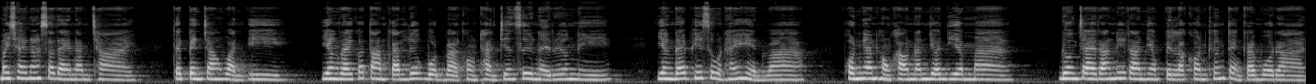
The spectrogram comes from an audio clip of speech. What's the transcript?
ไม่ใช่นักแสดงนำชาย แต่เป็นจางหวันอี อย่างไรก็ตามการเลือกบทบาทของฐานเจียนซื่อในเรื่องนี้ ยังได้พิสูจน์ให้เห็นว่า ผลงานของเขานั้นยอดเยี่ยมมาก ดวงใจรักนิรันดร์ยังเป็นละครเครื่องแต่งกายโบราณ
